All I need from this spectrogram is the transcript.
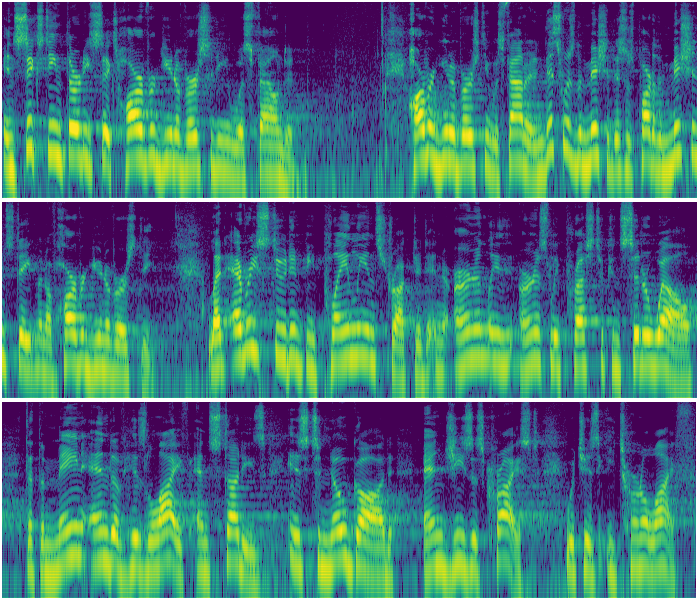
In 1636, Harvard University was founded. Harvard University was founded, and this was the mission, this was part of the mission statement of Harvard University. Let every student be plainly instructed and earnestly, earnestly pressed to consider well that the main end of his life and studies is to know God and Jesus Christ, which is eternal life.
